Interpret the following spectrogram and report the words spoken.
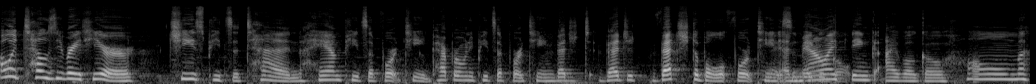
Oh, it tells you right here. Cheese pizza 10, ham pizza 14, pepperoni pizza 14, veg veg vegetable 14, okay, and so now I think I will go home.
